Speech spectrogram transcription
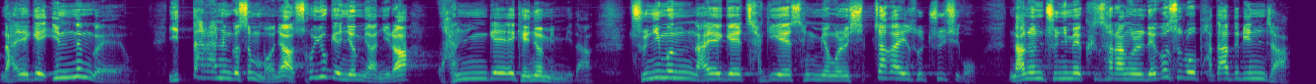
나에게 있는 거예요. 있다라는 것은 뭐냐? 소유 개념이 아니라 관계의 개념입니다. 주님은 나에게 자기의 생명을 십자가에서 주시고 나는 주님의 그 사랑을 내 것으로 받아들인 자.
